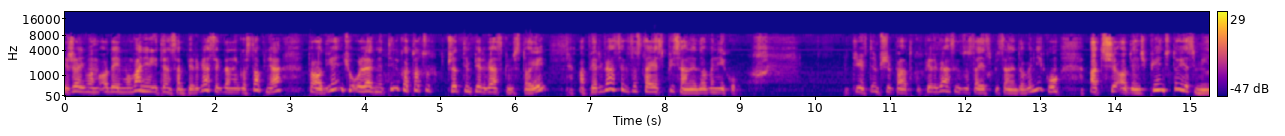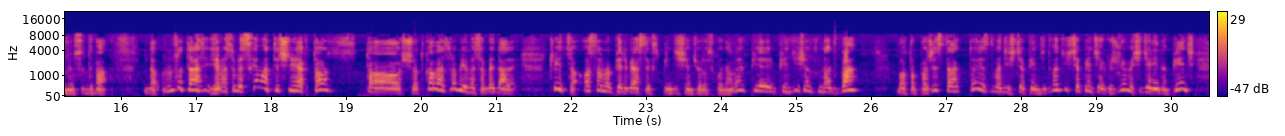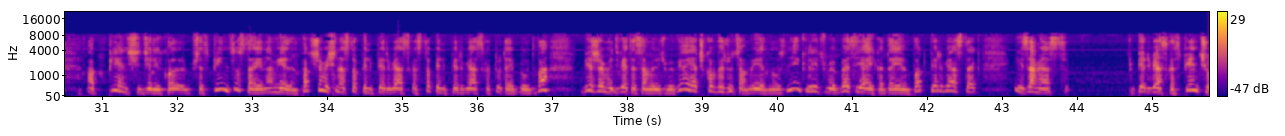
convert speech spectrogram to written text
Jeżeli mamy odejmowanie i ten sam pierwiastek danego stopnia, to odjęciu ulegnie tylko to, co przed tym pierwiastkiem stoi, a pierwiastek zostaje spisany do wyniku. Czyli w tym przypadku pierwiastek zostaje spisany do wyniku, a 3 odjąć 5 to jest minus 2. Dobra, no to teraz idziemy sobie schematycznie, jak to, to środkowe zrobimy sobie dalej. Czyli co? Osobno pierwiastek z 50 rozkładamy. 50 na 2 bo to parzysta, to jest 25. 25, jak już wiemy, się dzieli na 5, a 5 się dzieli przez 5, zostaje nam 1. Patrzymy się na stopień pierwiastka. Stopień pierwiastka tutaj był 2. Bierzemy dwie te same liczby w jajeczko, wyrzucamy jedną z nich. Liczby bez jajka dajemy pod pierwiastek i zamiast pierwiastka z 5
